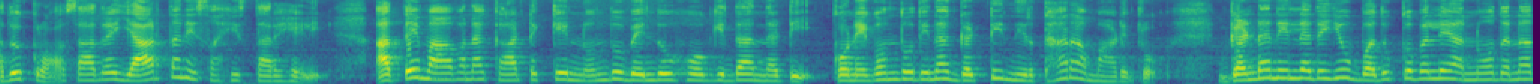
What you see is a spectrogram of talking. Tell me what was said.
ಅದು ಕ್ರಾಸ್ ಆದರೆ ಯಾರು ತಾನೇ ಸಹಿಸ್ತಾರೆ ಹೇಳಿ. ಅತ್ತೆ ಮಾವನ ಕಾಟಕ್ಕೆ ನೊಂದು ಬೆಂದು ಹೋಗಿದ್ದ ನಟಿ ಕೊನೆಗೊಂದು ದಿನ ಗಟ್ಟಿ ನಿರ್ಧಾರ ಮಾಡಿದ್ರು. ಗಂಡನಿಲ್ಲದೆಯೂ ಬದುಕಬಲ್ಲೆ ಅನ್ನೋದನ್ನು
